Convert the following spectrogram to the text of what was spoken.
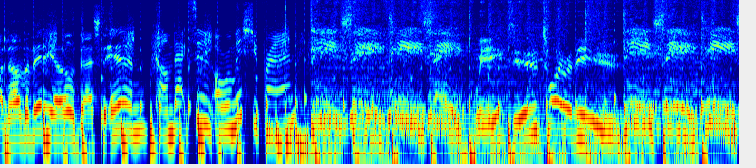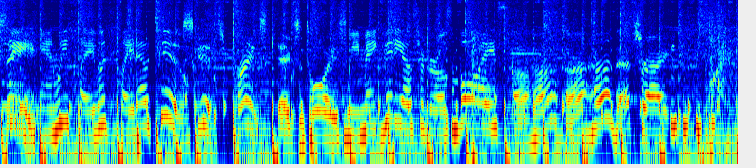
Another video, that's the end. Come back soon or we'll miss you, friend. DCTC. We do toy reviews, DCTC. And we play with Play-Doh too. skits, pranks, eggs, and toys. We make videos for girls and boys. Uh huh, uh huh, that's right.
